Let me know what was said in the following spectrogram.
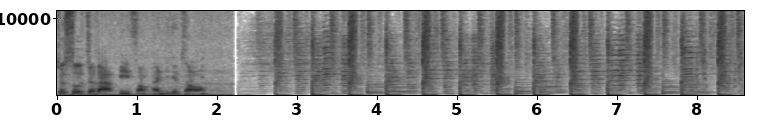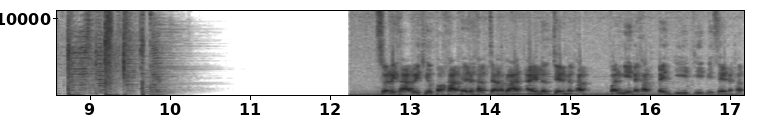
ชุดสูตรเจ้าบ่าวปี 2022สวัสดีครับวิคิวพ่อค้าเพชรนะครับจากร้านไอเลิฟเจนนะครับ วันนี้นะครับเป็น EP พิเศษนะครับ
